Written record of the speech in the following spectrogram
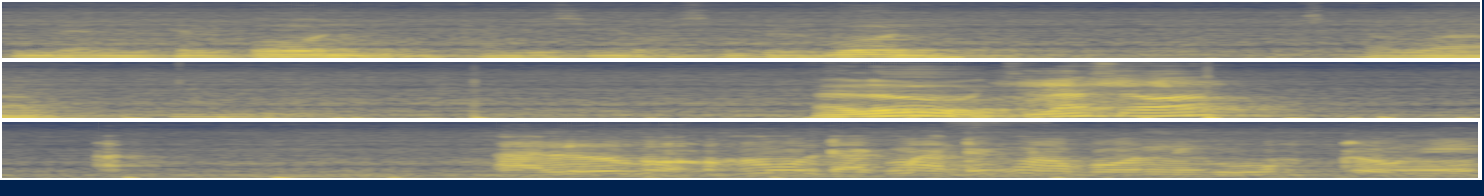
Kemudian telepon, ganti simbok sing telepon. Jawab. Halo, jelas oh? Halo kok mundak mandek napa niku donge?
